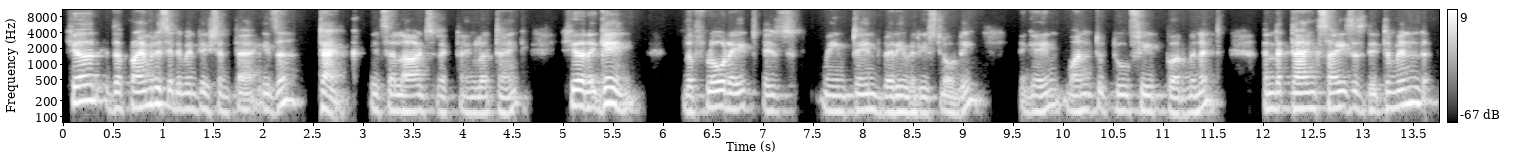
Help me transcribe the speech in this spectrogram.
Here, the primary sedimentation tank is a tank. It's a large rectangular tank. Here again, the flow rate is maintained very, very slowly. Again, one to two feet per minute. And the tank size is determined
